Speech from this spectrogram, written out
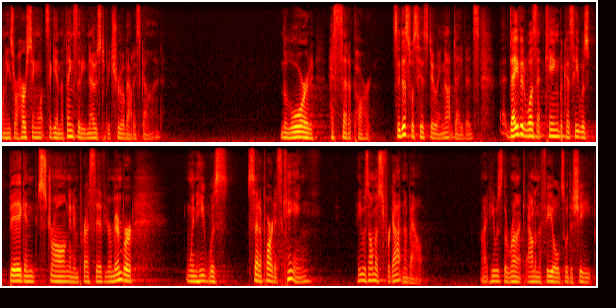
when he's rehearsing once again the things that he knows to be true about his God. The Lord has set apart. See, this was his doing, not David's. David wasn't king because he was big and strong and impressive. You remember when he was set apart as king, he was almost forgotten about. Right? He was the runt out in the fields with the sheep.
